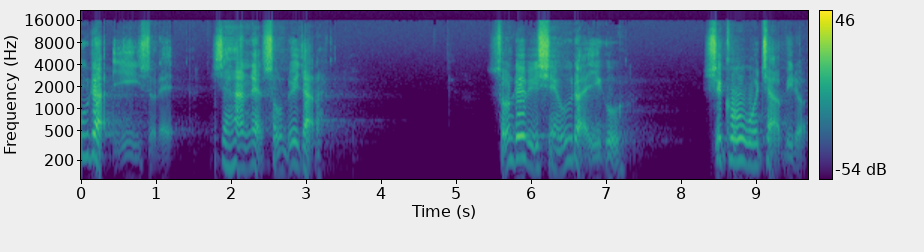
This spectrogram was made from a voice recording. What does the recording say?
ဥဒ္ဒကြီးဆိုတဲ့ယဟန်နဲ့ဆုံတွေ့ကြတာဆုံတွေ့ပြီးရှင်ဥဒ္ဒကြီးကိုရှ िख ိုးဝချပြီးတော့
